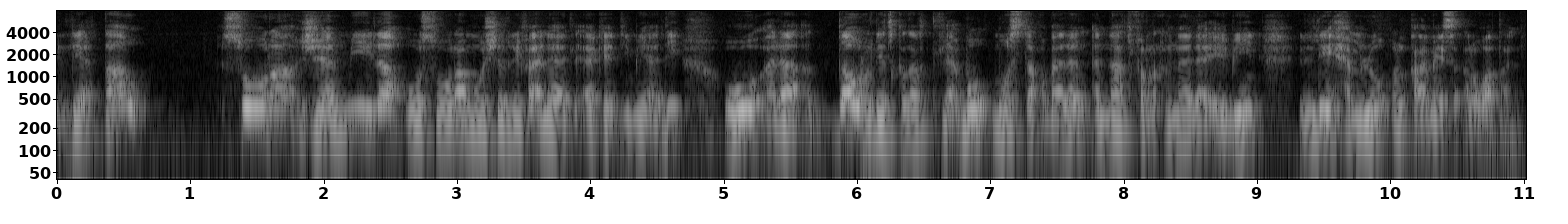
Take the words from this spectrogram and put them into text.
اللي عطاو صورة جميلة وصورة مشرفة على هذه الأكاديمية هذه وعلى الدور اللي تقدر تلعبوا مستقبلا أنها تفرق لنا لاعبين اللي يحملوا القميص الوطني.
